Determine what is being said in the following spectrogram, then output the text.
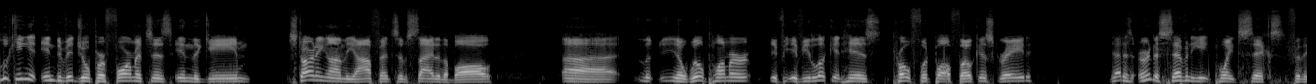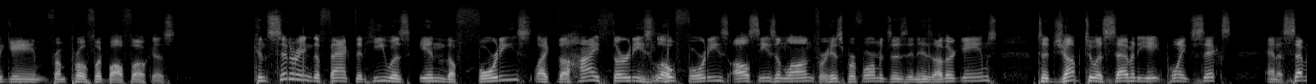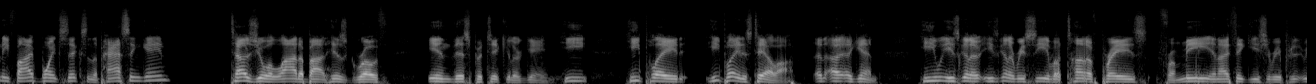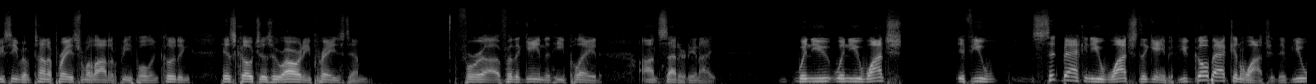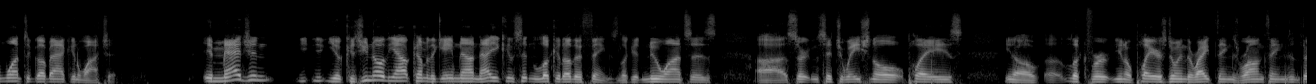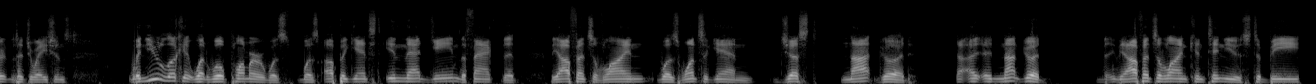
Looking at individual performances in the game, starting on the offensive side of the ball uh, you know, Will Plummer, if, if you look at his pro football focus grade, that has earned a 78.6 for the game from Pro Football Focus. Considering the fact that he was in the 40s, like the high 30s, low 40s all season long for his performances in his other games, to jump to a 78.6 and a 75.6 in the passing game tells you a lot about his growth in this particular game. He he played he played his tail off. And uh, again, he he's gonna he's gonna receive a ton of praise from me, and I think he should re- receive a ton of praise from a lot of people, including his coaches who already praised him for uh, for the game that he played on Saturday night. When you when you watch, if you sit back and you watch the game, if you go back and watch it, if you want to go back and watch it, imagine you know because you know the outcome of the game now. Now you can sit and look at other things, look at nuances, uh, certain situational plays. You know, uh, look for you know players doing the right things, wrong things in certain situations. When you look at what Will Plummer was was up against in that game, the fact that the offensive line was once again just not good, uh, uh not good. The, the offensive line continues to be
